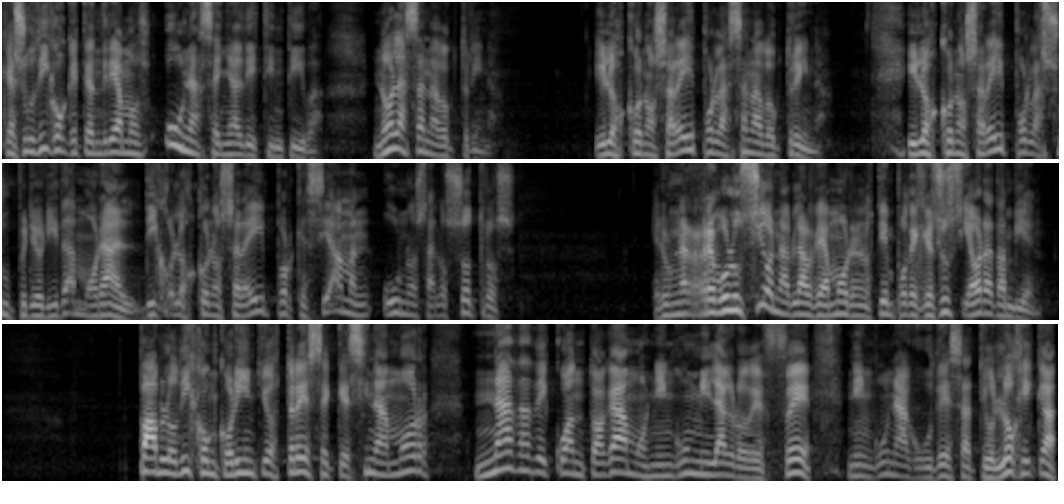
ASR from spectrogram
Jesús dijo que tendríamos una señal distintiva, no la sana doctrina. Y los conoceréis por la sana doctrina. Y los conoceréis por la superioridad moral. Dijo, los conoceréis porque se aman unos a los otros. Era una revolución hablar de amor en los tiempos de Jesús y ahora también. Pablo dijo en Corintios 13 que sin amor nada de cuanto hagamos, ningún milagro de fe, ninguna agudeza teológica,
